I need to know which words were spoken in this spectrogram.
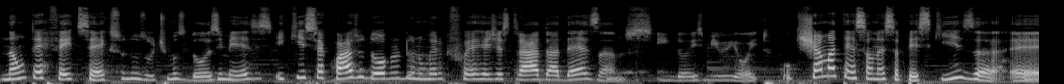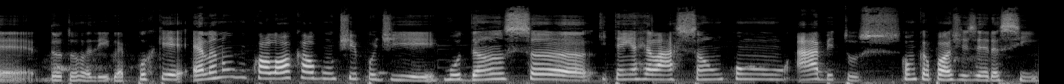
não ter feito sexo nos últimos 12 meses e que isso é quase o dobro do número que foi registrado há 10 anos, em 2008. O que chama atenção nessa pesquisa, é, Dr. Rodrigo, é porque ela não coloca algum tipo de mudança que tenha relação com hábitos, como que eu posso dizer assim?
